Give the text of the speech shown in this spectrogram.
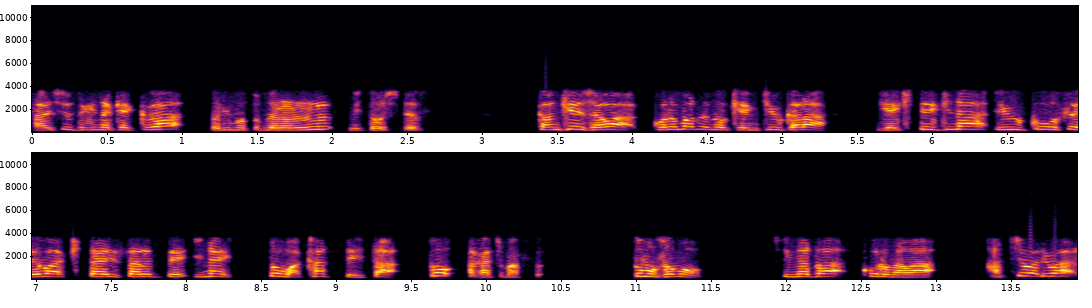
最終的な結果が取り求められる見通しです。関係者はこれまでの研究から劇的な有効性は期待されていないと分かっていたと明かします。そもそも新型コロナは8割は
